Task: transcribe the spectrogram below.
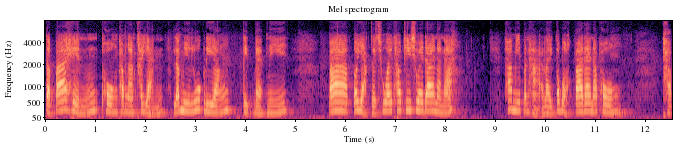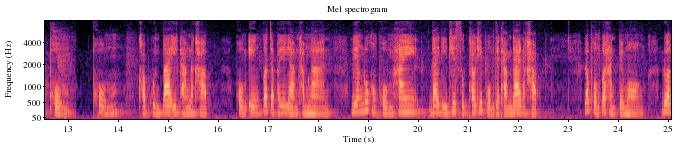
แต่ป้าเห็นพงทำงานขยัน แล้วมีลูกเลี้ยง ติดแบบนี้ ป้าก็อยากจะช่วยเท่าที่ช่วยได้นะนะ ถ้ามีปัญหาอะไรก็บอกป้าได้นะพงครับผม ผมขอบคุณป้าอีกครั้งนะครับ ผมเองก็จะพยายามทำงาน เลี้ยงลูกของผมให้ได้ดีที่สุดเท่าที่ผมจะทำได้นะครับ แล้วผมก็หันไปมอง ดวง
